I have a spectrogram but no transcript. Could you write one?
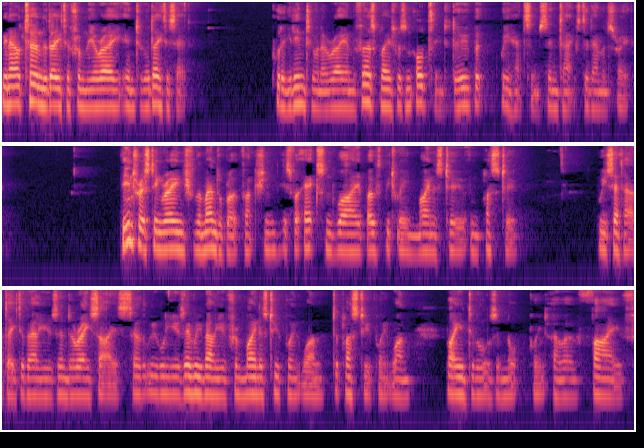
We now turn the data from the array into a dataset. Putting it into an array in the first place was an odd thing to do, but we had some syntax to demonstrate. The interesting range for the Mandelbrot function is for x and y both between minus 2 and plus 2. We set our data values and array size so that we will use every value from minus 2.1 to plus 2.1 by intervals of 0.005.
